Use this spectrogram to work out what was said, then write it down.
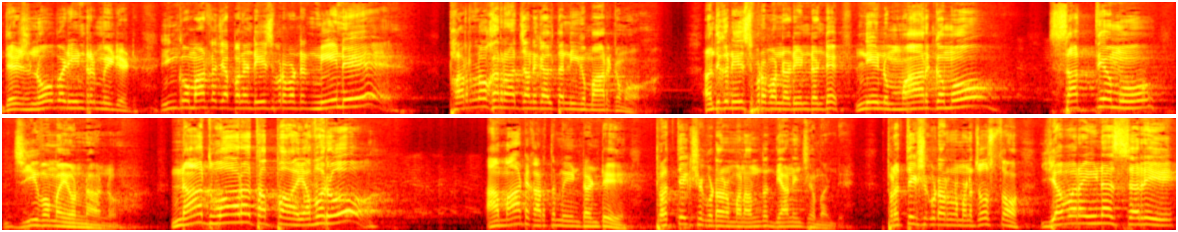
there is nobody intermediate ఇంకో మాటలో చెప్పాలంటే యేసుప్రభ అంటే నేనే పరలోక రాజ్యానికి వెళ్తా నీకు మార్గము. అందుకని యేసుప్రభ అన్నాడు ఏంటంటే నేను మార్గము సత్యము జీవమై ఉన్నాను. నా ద్వారా తప్ప ఎవరో ఆ మాటకు అర్థం ఏంటంటే ప్రత్యక్ష గుడారం మనం అందరం ధ్యానించామండి. ప్రత్యక్ష గుడారంలో మనం చూస్తాం ఎవరైనా సరే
